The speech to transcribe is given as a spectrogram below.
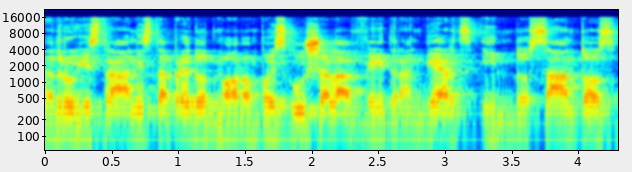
Na drugi strani sta pred odmorom poizkušala Vedran Gerc in Dos Santos,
